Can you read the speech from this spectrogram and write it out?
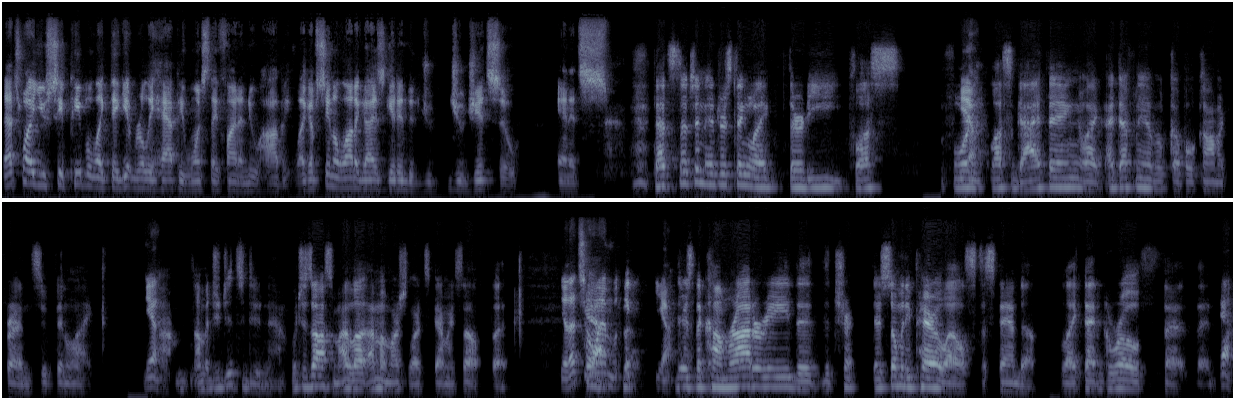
That's why you see people like they get really happy once they find a new hobby. Like I've seen a lot of guys get into ju- jujitsu, and it's That's such an interesting like 30 plus 40 Yeah. plus guy thing. Like I definitely have a couple comic friends who've been like, yeah, um, I'm a jiu-jitsu dude now, which is awesome. I love I'm a martial arts guy myself, but yeah. That's how Yeah, I'm. but- yeah, there's the camaraderie, the the tr- there's so many parallels to stand up. Like that growth that that Yeah.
